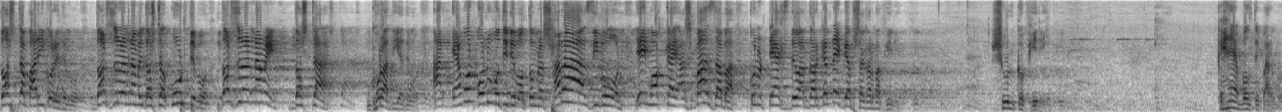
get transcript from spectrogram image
দশটা বাড়ি করে দেব। দর্শনার নামে দশটা উঠ দেব। দর্শনার নামে দশটা ঘোড়া দিয়ে দেব। আর এমন অনুমতি দেব, তোমরা সারা জীবন এই মক্কায় আসবা, যাবা, কোনো ট্যাক্স দেওয়ার দরকার নাই, ব্যবসা করবা, ফিরি। শুল্ক ফিরি। হ্যাঁ বলতে পারব।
